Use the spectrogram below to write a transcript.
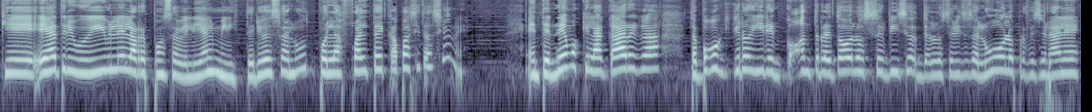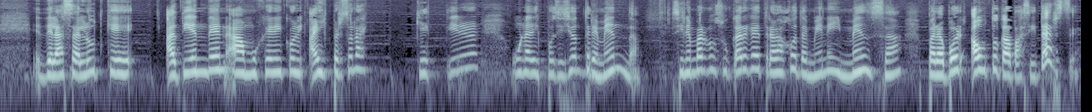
que es atribuible la responsabilidad al Ministerio de Salud por la falta de capacitaciones. Entendemos que la carga, tampoco quiero ir en contra de todos los servicios, de los servicios de salud o los profesionales de la salud que atienden a mujeres con... Hay personas que tienen una disposición tremenda. Sin embargo, su carga de trabajo también es inmensa para poder autocapacitarse.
